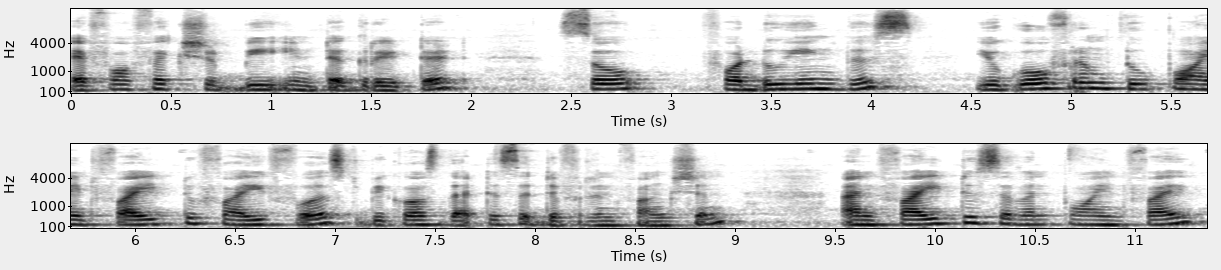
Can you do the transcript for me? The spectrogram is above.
f of x should be integrated. So for doing this you go from 2.5 to 5 first because that is a different function. And 5 to 7.5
